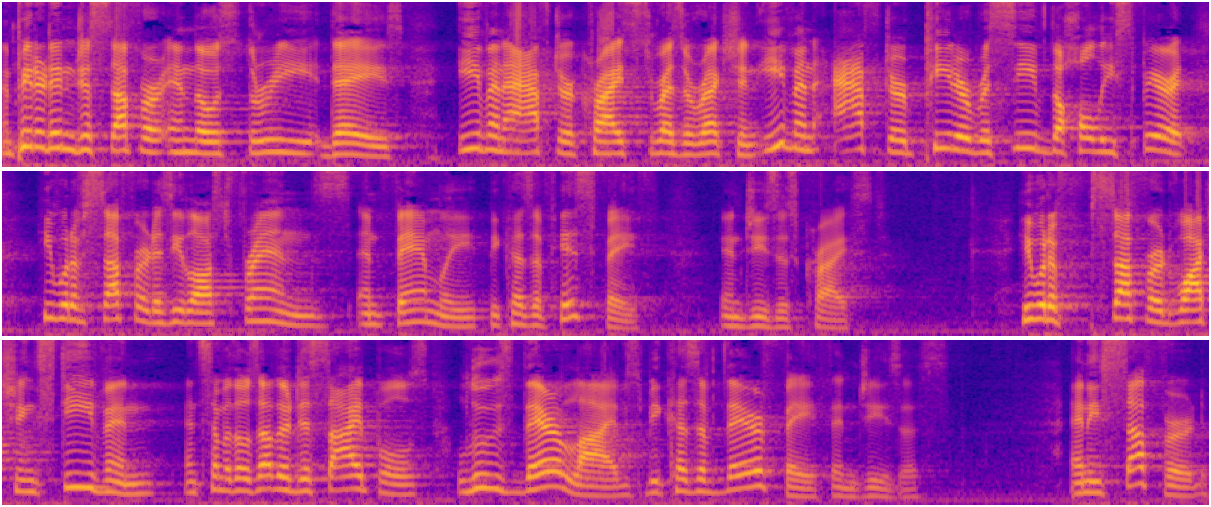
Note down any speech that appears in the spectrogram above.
And Peter didn't just suffer in those three days, even after Christ's resurrection, even after Peter received the Holy Spirit, he would have suffered as he lost friends and family because of his faith in Jesus Christ. He would have suffered watching Stephen and some of those other disciples lose their lives because of their faith in Jesus. And he suffered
